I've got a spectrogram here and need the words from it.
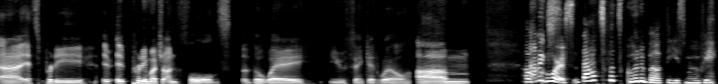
uh it's pretty it, it pretty much unfolds the way you think it will um Of s- course, that's what's good about these movies.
